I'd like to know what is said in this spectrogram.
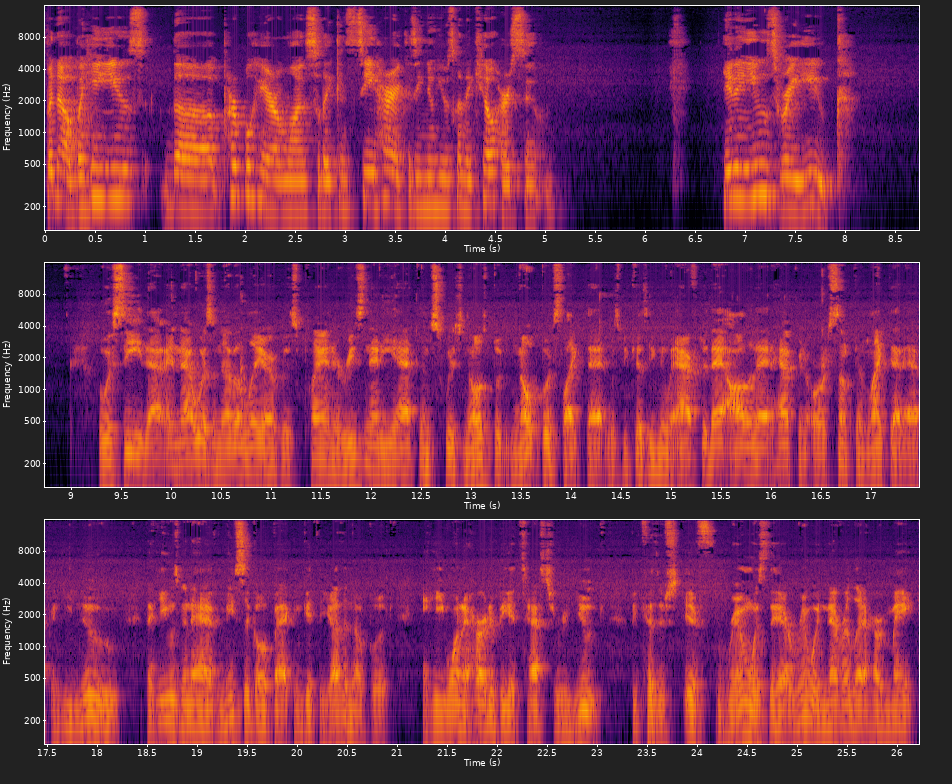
But no, but he used the purple hair one so they can see her because he knew he was going to kill her soon. He didn't use Ryuk. Well, see that, and that was another layer of his plan. The reason that he had them switch notebook notebooks like that was because he knew after that, all of that happened, or something like that happened. He knew that he was going to have Misa go back and get the other notebook, and he wanted her to be attached to Ryuk because if if Rem was there, Rem would never let her make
